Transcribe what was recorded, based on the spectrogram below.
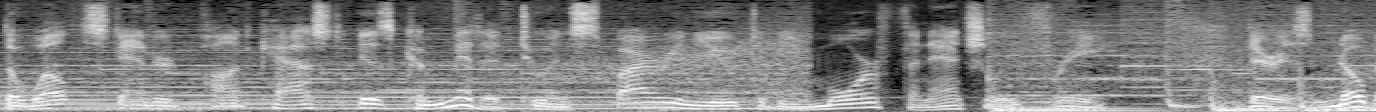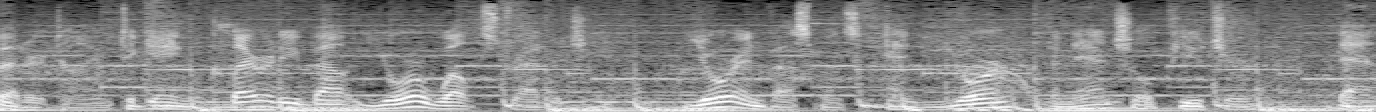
The Wealth Standard podcast is committed to inspiring you to be more financially free. There is no better time to gain clarity about your wealth strategy, your investments, and your financial future than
